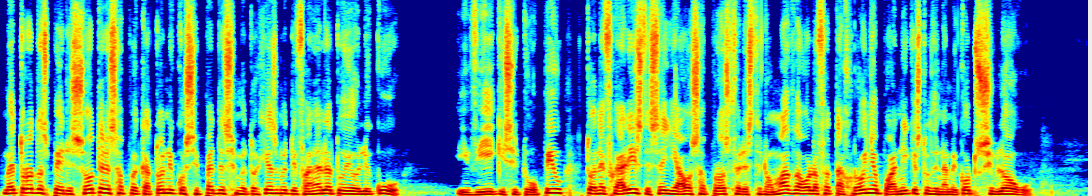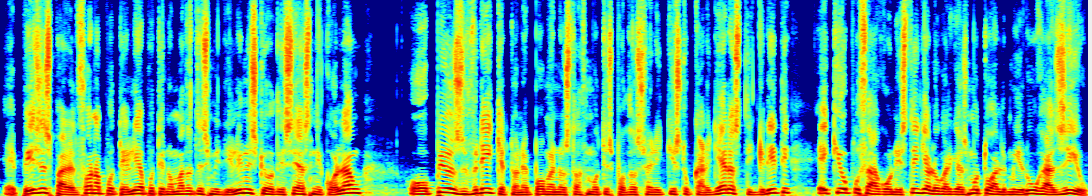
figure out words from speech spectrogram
μετρώντας περισσότερες από 125 συμμετοχές με τη φανέλα του Ιωλικού, η διοίκηση του οποίου τον ευχαρίστησε για όσα πρόσφερε στην ομάδα όλα αυτά τα χρόνια που ανήκε στο δυναμικό του συλλόγου. Επίσης, παρελθόν αποτελεί από την ομάδα της Μιτιλίνη και ο Οδυσσέας Νικολάου, ο οποίος βρήκε τον επόμενο σταθμό της ποδοσφαιρικής του καριέρας στην Κρήτη, εκεί όπου θα αγωνιστεί για λογαριασμό του Αλμυρού Γαζίου,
